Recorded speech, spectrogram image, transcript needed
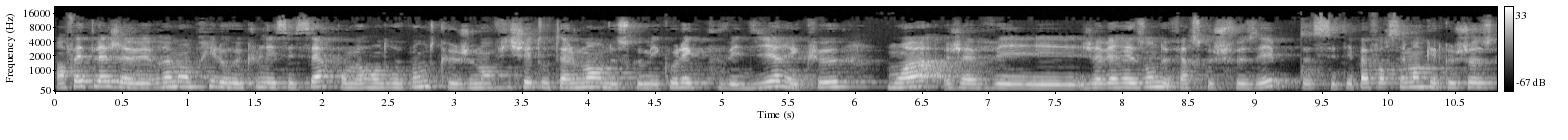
En fait, là, j'avais vraiment pris le recul nécessaire pour me rendre compte que je m'en fichais totalement de ce que mes collègues pouvaient dire et que moi, j'avais j'avais raison de faire ce que je faisais. C'était pas forcément quelque chose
